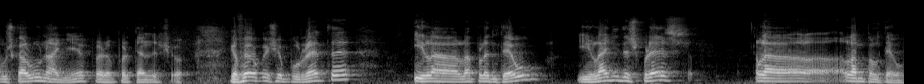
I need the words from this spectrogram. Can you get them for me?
buscar un any eh, per, per tendre això. Agafeu aquesta porreta i la, la planteu i l'any després la- l'empelteu.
